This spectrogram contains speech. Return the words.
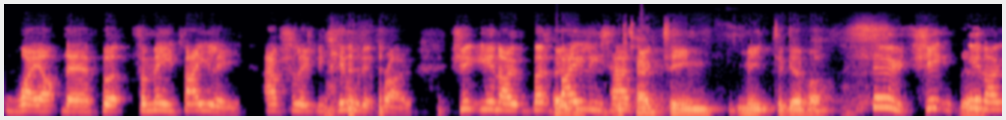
way up there, but for me, Bayley absolutely killed it, bro. she, you know, but So Bayley's had tag team meet together. dude she Yeah. you know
